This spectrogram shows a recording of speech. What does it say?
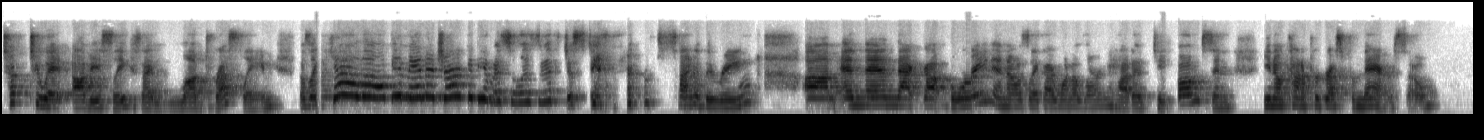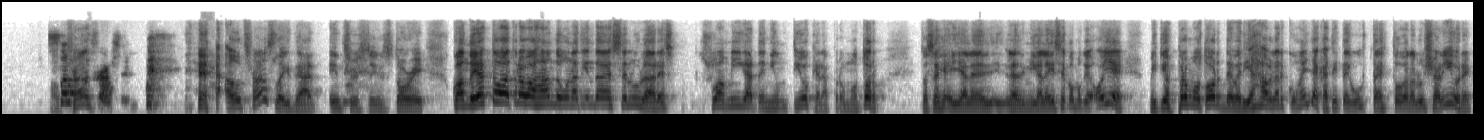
took to it obviously because I loved wrestling. I was like, yeah, I'll be a manager. I could be a Miss Elizabeth, just stand there side of the ring. Um, and then that got boring, and I was like, I want to learn how to take bumps and you know, kind of progress from there. So slow I'll progression. I'll translate that interesting story. Cuando ella estaba trabajando en una tienda de celulares, su amiga tenía un tío que era promotor. Entonces ella le, la amiga le dice como que, oye, mi tío es promotor, deberías hablar con ella, que a ti te gusta esto de la lucha libre.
